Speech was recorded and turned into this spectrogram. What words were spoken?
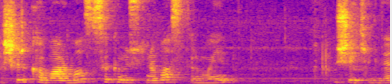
aşırı kabarmaz. Sakın üstüne bastırmayın. Bu şekilde.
